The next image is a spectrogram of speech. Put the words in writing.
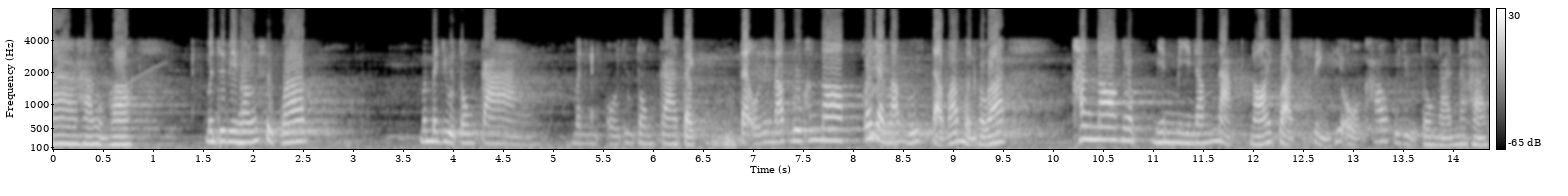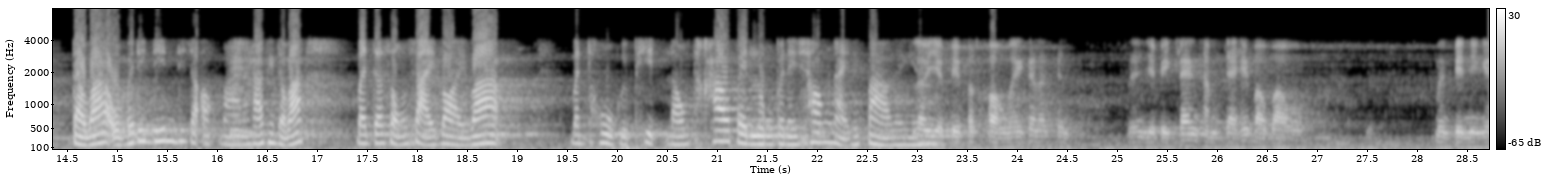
มากๆค่ะหลวงพ่อมันจะมีความรู้สึกว่า มันมาอยู่ตรงกลาง มันโออยู่ตรงกลางแต่ แต่โอยังรับรู้ข้างนอก ก็ยังรับรู้แต่ว่าเหมือนกับว่า ข้างนอกเนี่ยมันมีน้ำหนักน้อยกว่าสิ่งที่โอเข้าไปอยู่ตรงนั้นนะคะ แต่ว่าโอไม่ได้ดิ้นที่จะออกมานะคะเพียงแต่ว่ามันจะสงสัยบ่อยว่า มันถูกหรือผิดเราเข้าไปลงไปในช่องไหนหรือเปล่าอะไรเงี้ยเราอย่าไปประคองไว้ก็แล้วกันนะอย่าไปแกล้งทำใจให้เบาๆ มันเป็นยังไง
